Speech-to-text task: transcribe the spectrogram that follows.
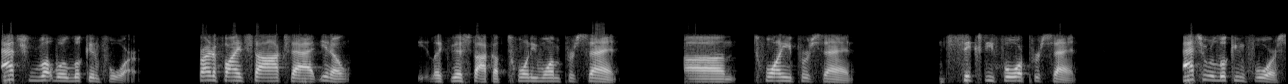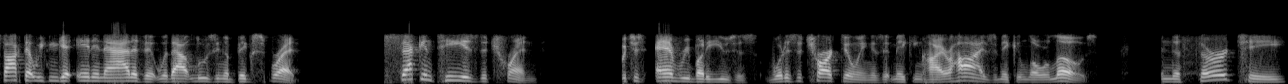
That's what we're looking for. Trying to find stocks that, you know, like this stock up 21%, um, 20%, 64%. That's what we're looking for. Stock that we can get in and out of it without losing a big spread. Second T is the trend, which is everybody uses. What is the chart doing? Is it making higher highs? Is it making lower lows? And the third T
